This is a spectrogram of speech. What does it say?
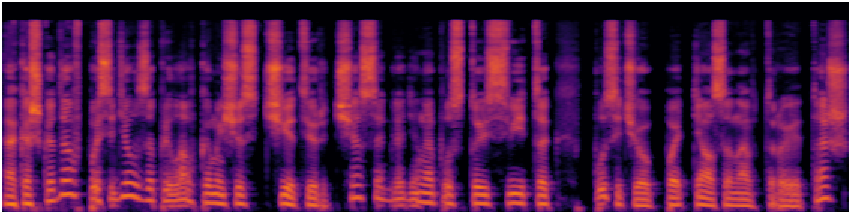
А Кашкадав посидел за прилавком еще с четверть часа, глядя на пустой свиток, после чего поднялся на второй этаж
